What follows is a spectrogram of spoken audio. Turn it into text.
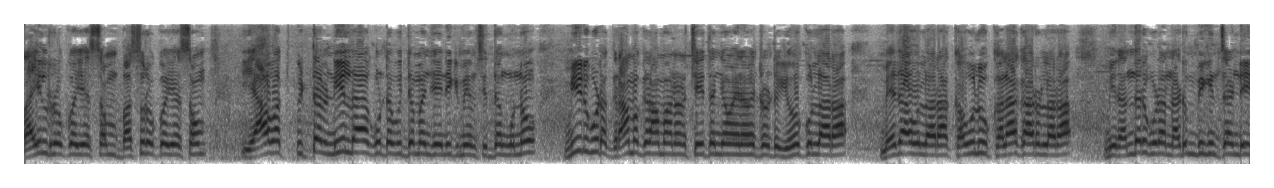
రైలు రోకో చేస్తాం బస్సు రోకో చేస్తాం యావత్ పిట్టలు నీళ్ళు తాగకుండా ఉద్యమం చేయడానికి మేము సిద్ధంగా ఉన్నాం. మీరు కూడా గ్రామ గ్రామాన చైతన్యమైనటువంటి యువకులారా మేధావులారా కవులు కళాకారులారా మీరందరూ కూడా నడుం బిగించండి.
